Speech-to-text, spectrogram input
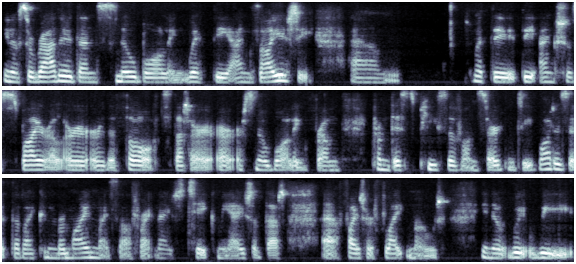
You know, so rather than snowballing with the anxiety, um, with the the anxious spiral or, or the thoughts that are, are, are snowballing from from this piece of uncertainty what is it that i can remind myself right now to take me out of that uh, fight or flight mode? You know we we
